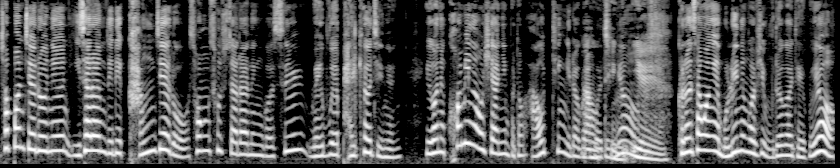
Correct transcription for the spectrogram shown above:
첫 번째로는 이 사람들이 강제로 성소수자라는 것을 외부에 밝혀지는 이거는 커밍아웃이 아닌 보통 아우팅이라고 아우팅. 하거든요. 예. 그런 상황에 몰리는 것이 우려가 되고요.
